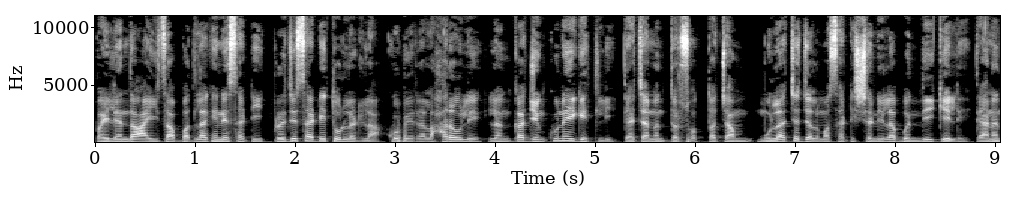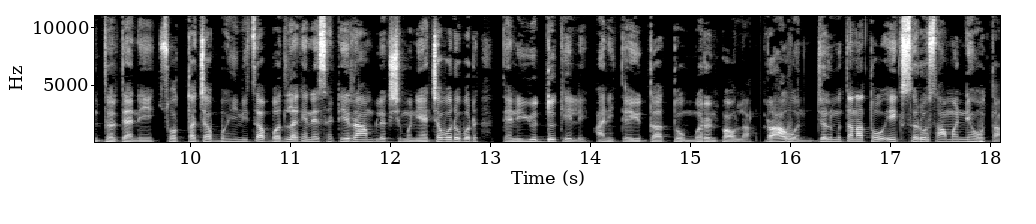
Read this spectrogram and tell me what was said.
पहिल्यांदा आईचा बदला घेण्यासाठी प्रजेसाठी तो लढला. कुबेराला हरवले लंका जिंकूनही घेतली. त्याच्यानंतर स्वतःच्या मुलाच्या जन्मासाठी शनीला बंदी केले. त्यानंतर त्याने स्वतःच्या बहिणीचा बदला घेण्यासाठी राम लक्ष्मण याच्याबरोबर त्यांनी युद्ध केले आणि त्या युद्धात तो मरण पावला. रावण जन्मताना तो एक सर्वसामान्य होता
